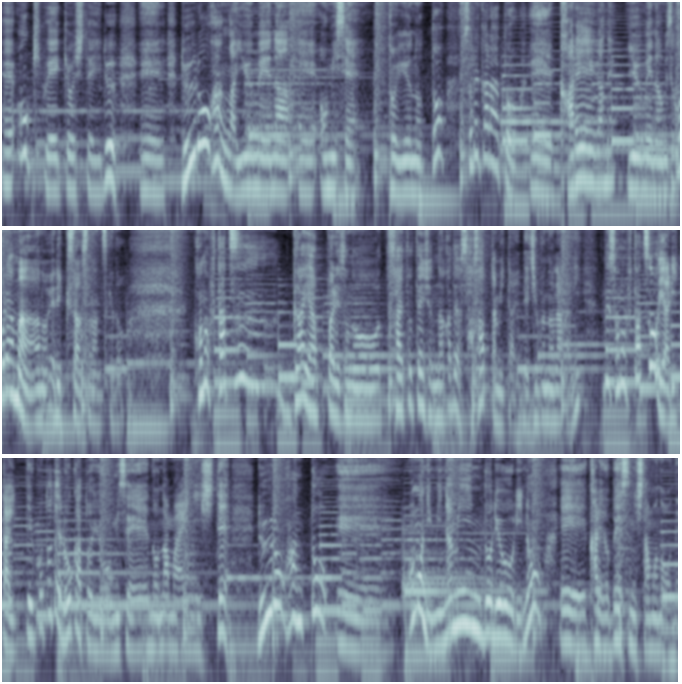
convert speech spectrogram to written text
えー、大きく影響している、えー、ルーローハンが有名な、えー、お店というのとそれからあと、えー、カレーがね有名なお店。これはまああのエリック・サウスなんですけど。この2つがやっぱりその斎藤店主の中では刺さったみたいで自分の中に。でその2つをやりたいっていうことでロカというお店の名前にしてルーローハンと、えー、主に南インド料理の、えー、カレーをベースにしたものをね、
